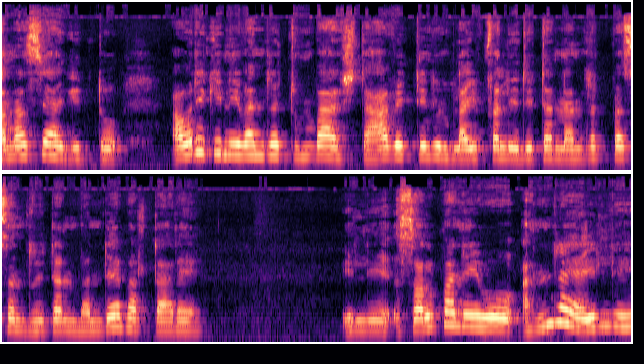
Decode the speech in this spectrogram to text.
ಸಮಸ್ಯೆ ಆಗಿತ್ತು. ಅವರಿಗೆ ನೀವಂದರೆ ತುಂಬ ಇಷ್ಟ. ಆ ವ್ಯಕ್ತಿ ನಿಮ್ಮ ಲೈಫಲ್ಲಿ ರಿಟರ್ನ್ ಹಂಡ್ರೆಡ್ ಪರ್ಸೆಂಟ್ ರಿಟರ್ನ್ ಬಂದೇ ಬರ್ತಾರೆ. ಇಲ್ಲಿ ಸ್ವಲ್ಪ ನೀವು ಅಂದರೆ ಇಲ್ಲಿ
